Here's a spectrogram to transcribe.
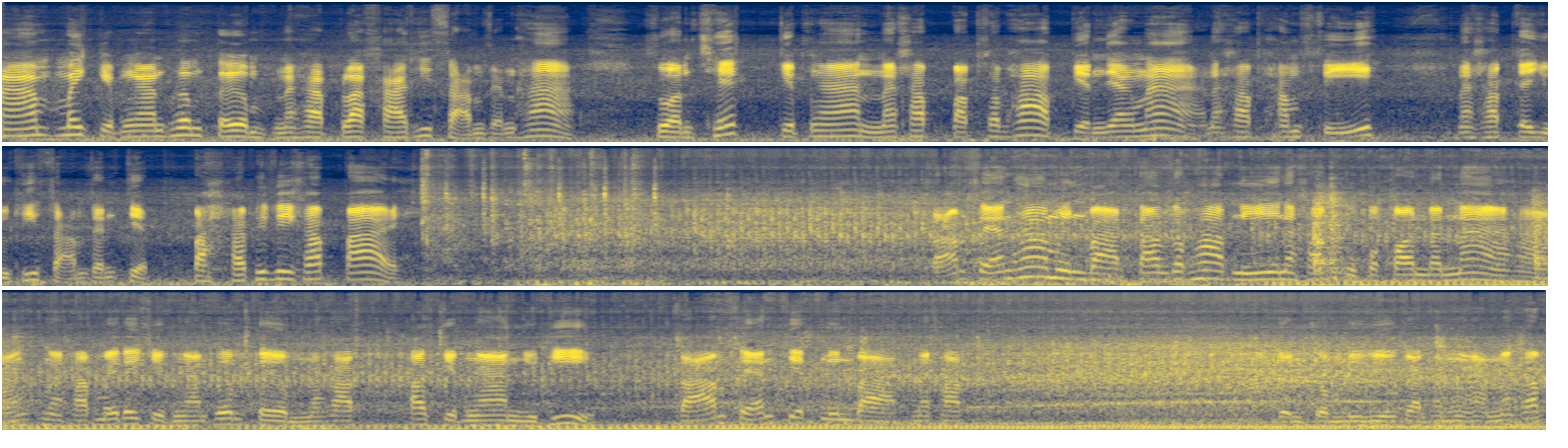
น้ำไม่เก็บงานเพิ่มเติมนะครับ ราคาที่3ามแสนห้าส่วนเช็คเก็บงานนะครับ ปรับสภาพเปลี่ยนยางหน้านะครับทำสีนะครับ จะอยู่ที่3ามแสนเจ็ดไปครับพี่ซีครับ ไป้าย สามแสนห้าหมื่นบาทตามสภาพนี้นะครับ อุปกรณ์ด้านหน้าหางนะครับ ไม่ได้เก็บงานเพิ่มเติมนะครับถ้าเก็บงานอยู่ที่สามแสนเจ็ดหมื่นบาทนะครับเป็นชมรีวิวการทำงานนะครับ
